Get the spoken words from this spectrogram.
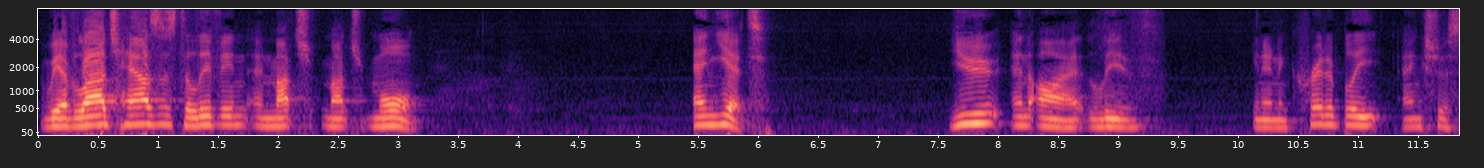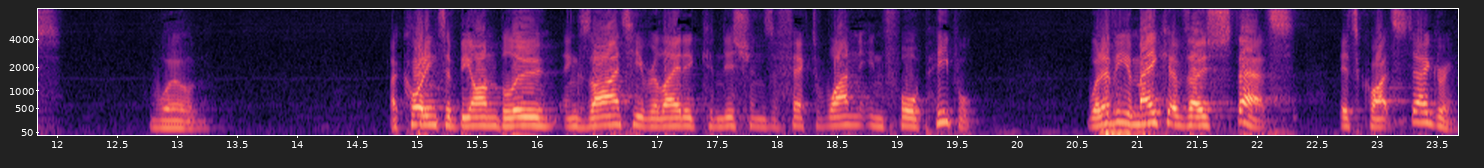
We have large houses to live in and much, much more. And yet, you and I live in an incredibly anxious world. According to Beyond Blue, anxiety related conditions affect one in four people. Whatever you make of those stats, it's quite staggering.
